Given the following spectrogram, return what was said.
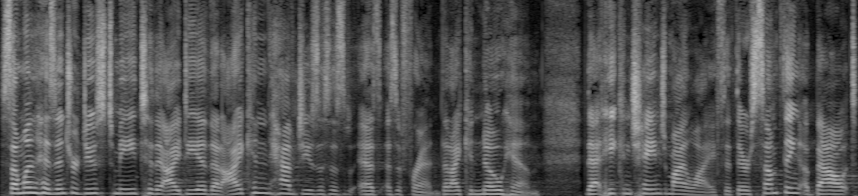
Someone has introduced me to the idea that I can have Jesus as, as, as, a friend, that I can know him, that he can change my life, that there's something about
